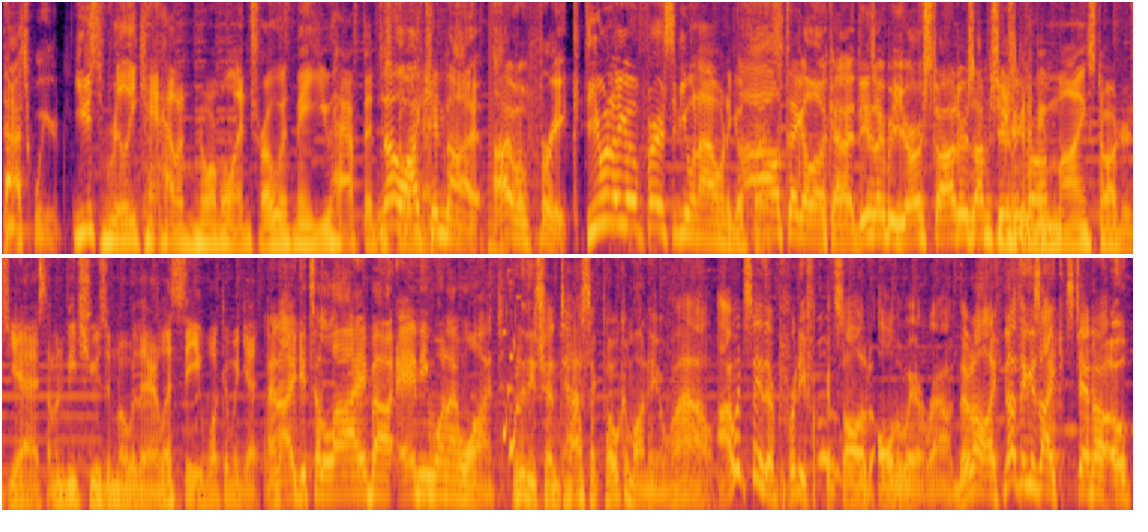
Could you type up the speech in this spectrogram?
That's weird. You just really can't have a normal intro with me. You have to just No, I cannot. I'm a freak. Do you want to go first or do you want I want to go 1st I'll take a look at it. These are gonna be your starters I'm choosing. These are going to be my starters. Yes, I'm going to be choosing them over there. Let's see. What can we get? and I get to lie about anyone I want. What are these fantastic Pokemon here? Wow. I would say they're pretty fucking solid all the way around. They're not like, nothing is like standout OP,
